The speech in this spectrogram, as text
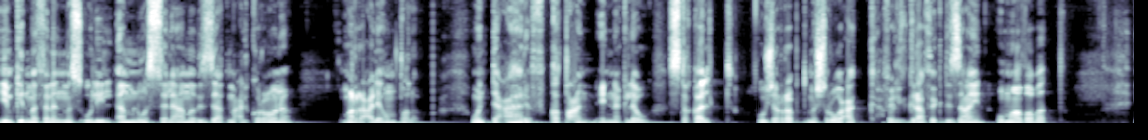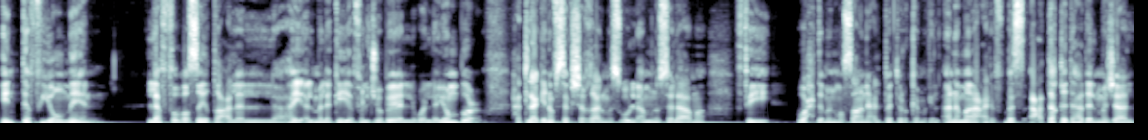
يمكن مثلا مسؤولي الأمن والسلامة بالذات مع الكورونا مر عليهم طلب. وأنت عارف قطعا إنك لو استقلت وجربت مشروعك في ال graphic design وما ضبط أنت في يومين لفة بسيطة على الهيئة الملكية في الجبيل ولا ينبع حتلاقي نفسك شغال مسؤول أمن وسلامة في واحدة من مصانع البتروكيميكال. أنا ما أعرف بس أعتقد هذا المجال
